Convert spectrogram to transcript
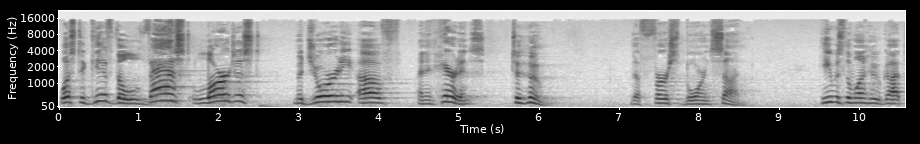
was to give the vast, largest majority of an inheritance to whom? The firstborn son. He was the one who got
